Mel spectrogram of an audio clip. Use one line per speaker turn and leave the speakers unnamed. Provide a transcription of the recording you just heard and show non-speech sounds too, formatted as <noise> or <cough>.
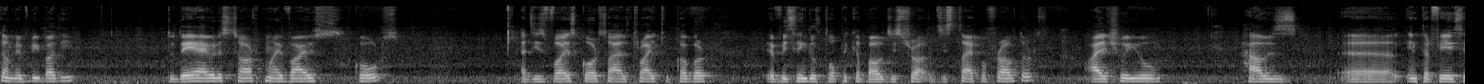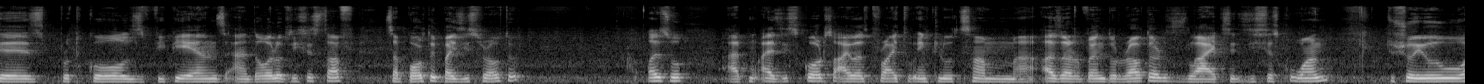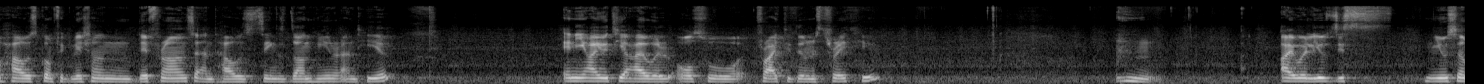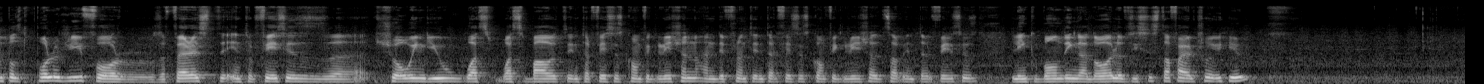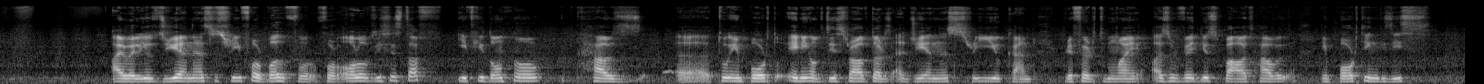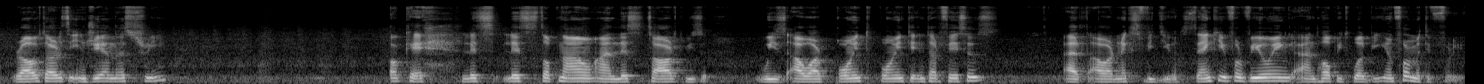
Welcome everybody. Today I will start my VyOS course. At this VyOS course I'll try to cover every single topic about this this type of routers. I'll show you how's uh, interfaces, protocols, VPNs and all of this stuff supported by this router. Also at, at this course I will try to include some uh, other vendor routers like this one to show you how is configuration difference and how is things done here and here. Any IoT I will also try to demonstrate here. <clears throat> I will use this new sample topology for the first interfaces uh, showing you what's what's about interfaces configuration and different interfaces configuration sub interfaces link bonding and all of this stuff I'll show you here. I will use GNS3 for both for, for all of this stuff. If you don't know how uh, to import any of these routers at GNS3, you can refer to my other videos about how importing these routers in GNS3. Okay, let's let's stop now and let's start with with our point-point interfaces at our next video. Thank you for viewing and hope it will be informative for you.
